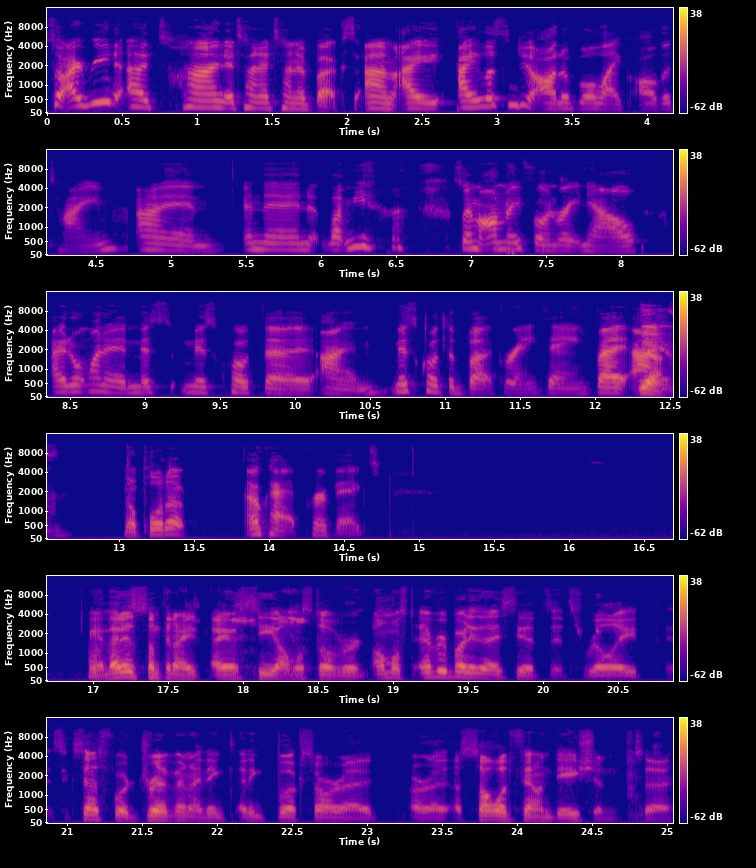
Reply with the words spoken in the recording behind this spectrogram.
So I read a ton, a ton, a ton of books. Um, I I listen to Audible like all the time. Um, and then let me. So I'm on my phone right now. I don't want to mis misquote the um misquote the book or anything, but um, Yeah. No, pull it up. okay, perfect. Man, that is something I, I see almost over almost everybody that I see. It's it's really successful, or driven. I think I think books are a are a, a solid foundation to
